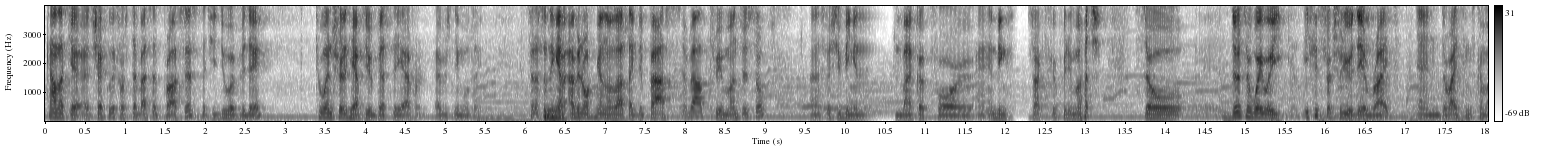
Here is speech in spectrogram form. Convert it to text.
kind of like a, a checklist or step-by-step process that you do every day to ensure that you have your best day ever, every single day. So that's something I've, I've been working on a lot, like the past about three months or so uh, especially being in Bangkok for and being stuck here pretty much. So there's a way where you, if you structure your day right and the right things come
